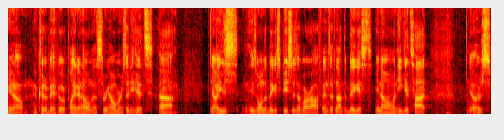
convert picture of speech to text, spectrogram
You know, it could have been if we were playing at home. That's three homers that he hits. Uh, you know, he's he's one of the biggest pieces of our offense, if not the biggest. You know, and when he gets hot, you know, there's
